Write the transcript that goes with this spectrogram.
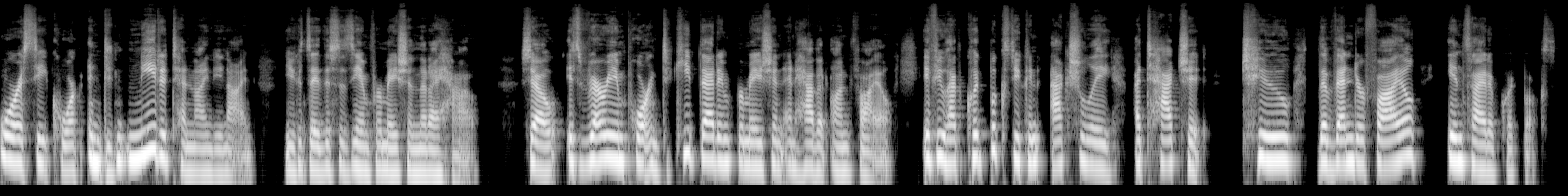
or a C Corp and didn't need a 1099? You could say, this is the information that I have. So it's very important to keep that information and have it on file. If you have QuickBooks, you can actually attach it to the vendor file inside of QuickBooks.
